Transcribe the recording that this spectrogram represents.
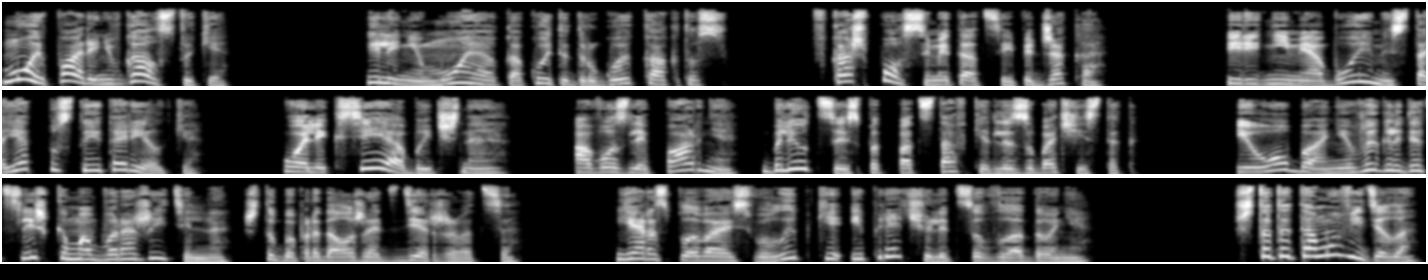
Мой парень в галстуке. Или не мой, а какой-то другой кактус. В кашпо с имитацией пиджака. Перед ними обоими стоят пустые тарелки. У Алексея обычная, а возле парня — блюдце из-под подставки для зубочисток. И оба они выглядят слишком обворожительно, чтобы продолжать сдерживаться. Я расплываюсь в улыбке и прячу лицо в ладони. «Что ты там увидела?»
